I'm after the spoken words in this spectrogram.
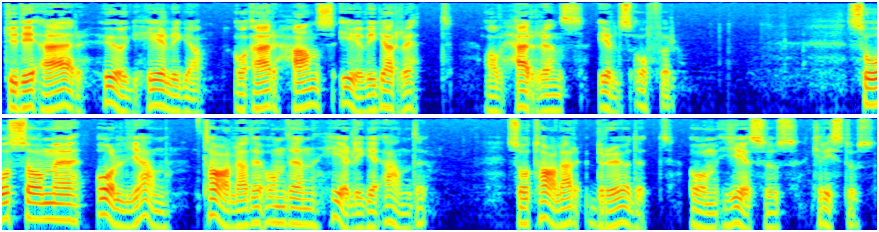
ty det är högheliga och är hans eviga rätt av Herrens eldsoffer. Så som eh, oljan talade om den helige Ande, så talar brödet om Jesus Kristus.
